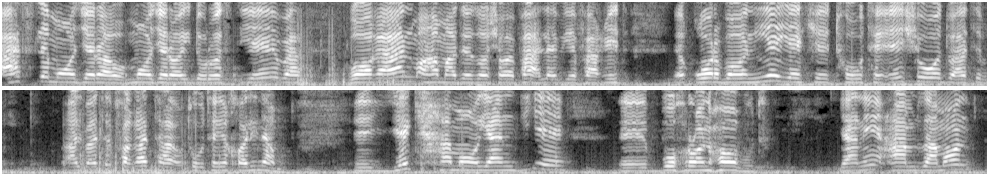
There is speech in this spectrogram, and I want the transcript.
اصل ماجرا ماجرایی درستیه و واقعا محمد رضا شاه پهلوی فقید قربانی یک توطعه شد و البته فقط توطعه خالی نمود یک همایندی بحران ها بود. یعنی همزمان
